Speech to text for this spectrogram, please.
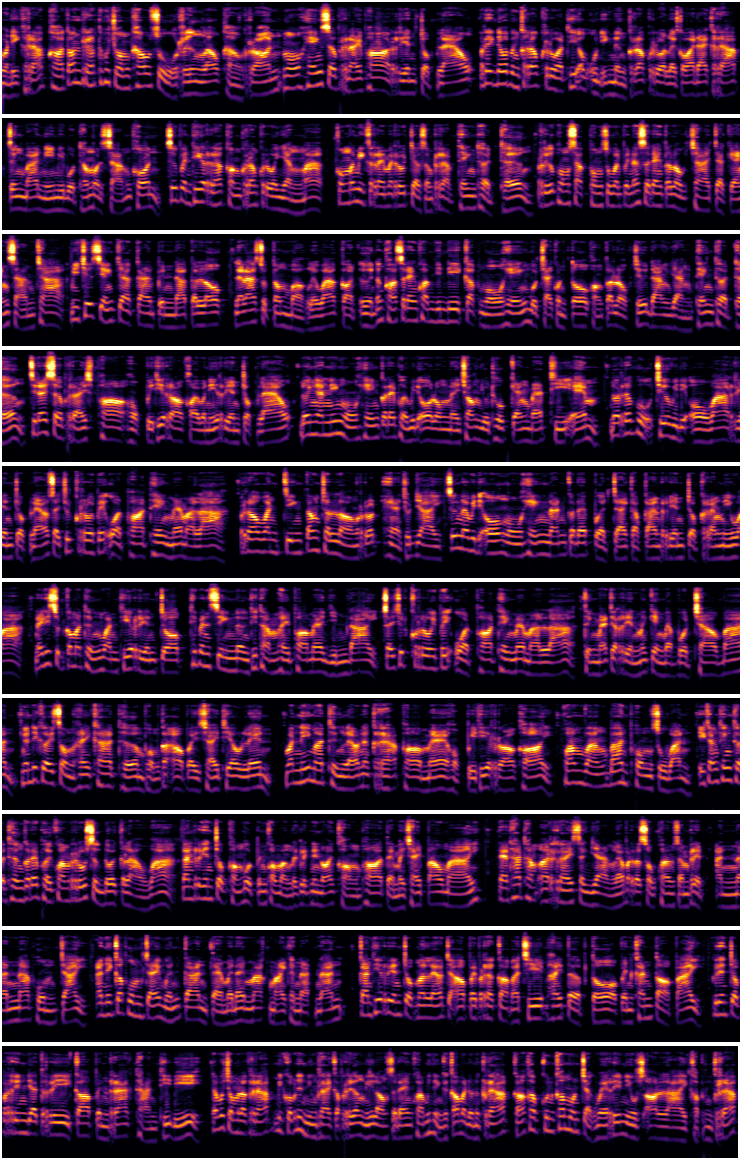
สวัสดีครับ ขอต้อนรับท่านผู้ชมเข้าสู่เรื่องเล่าข่าวร้อนโงเฮงเซอร์ไพรส์พ่อเรียนจบแล้ว เรียกได้ว่าเป็นครอบครัวที่อบอุ่นอีกหนึ่งครอบครัวเลยก็ว่าได้ครับ ซึ่งบ้านนี้มีบุตรทั้งหมด 3 คน ซึ่งเป็นที่รักของครอบครัวอย่างมาก คงไม่มีใครไม่รู้จักสำหรับเท่งเถิดเทิง หรือพงศักดิ์พงสุวรรณเป็นนักแสดงตลกชายจากแก๊งสามชา มีชื่อเสียงจากการเป็นดาวตลก และล่าสุดต้องบอกเลยว่าก่อนอื่นต้องขอแสดงความยินดีกับโงเฮงบุตรชายคนโตของตลกชื่อดังอย่างเท่งเถิดเทิงที่ได้เซอร์ไพรส์พ่อ 6 ปีที่รออคอยวันนี้เรียนจบแล้ว โดยงานนี้โงเฮงก็ได้เผยวิดีโอลงในช่อง YouTube แก๊งแบททีเอ็มโดยระบุชื่อวิดีโอว่าเรียนจบแล้วใส่ชุดครุยไปอวดพ่อเท่งแม่มาลารอวันจริงต้องฉลองรถแห่ชุดใหญ่ ซึ่งในวิดีโอโงเฮงนั้นก็ได้เปิดใจกับการเรียนจบครั้งนี้ว่า ในที่สุดก็มาถึงวันที่เรียนจบ ที่เป็นสิ่งหนึ่งที่ทำให้พ่อแม่ยิ้มได้ ใส่ชุดครุยไปอวดพ่อเท่งแม่มาลา ถึงแม้จะเรียนไม่เก่งแบบบุตรชาวบ้าน เงินที่เคยส่งให้ค่าเทอมผมก็เอาไปใช้เที่ยวเล่น วันนี้มาถึงแล้วนะครับพ่อแม่ 6 ปีที่รอคอย ความหวังบ้านพงสุวรรณอีกทั้งเท่งเถิดเทิงก็ได้เผยความรู้สึกโดยกล่าวว่า การเรียนจบของบุตรเป็นความหวังเล็กๆ น้อยๆของพ่อแต่ไม่ใช่เป้าหมาย แต่ถ้าทำอะไรสักอย่างแล้วประสบความสำเร็จอันนั้นน่าภูมิใจ อันนี้ก็ภูมิใจเหมือนกัน แต่ไม่ได้มากมายขนาดนั้น การที่เรียนจบมาแล้วจะเอาไปประกอบอาชีพให้เติบโตเป็นขั้นต่อไป เรียนจบปริญญาตรีก็เป็นรากฐานที่ดีท่านผู้ชมละครับ มีความคิดเห็นอย่างไรกับเรื่องนี้ลองแสดงความคิดเห็นกันเข้ามาดูนะครับขอขอบคุณข้อมูลจาก Very News ออนไลน์ขอบคุณครับ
